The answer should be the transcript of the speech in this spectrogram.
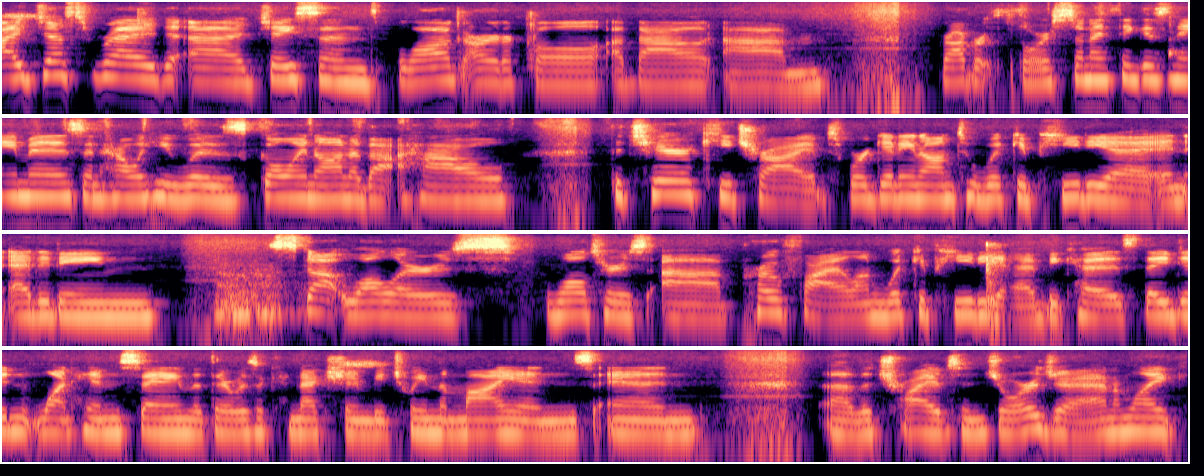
I just read uh, Jason's blog article about um, Robert Thorson, I think his name is, and how he was going on about how the Cherokee tribes were getting onto Wikipedia and editing Scott Waller's Wolter's uh, profile on Wikipedia because they didn't want him saying that there was a connection between the Mayans and uh, the tribes in Georgia. And I'm like,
